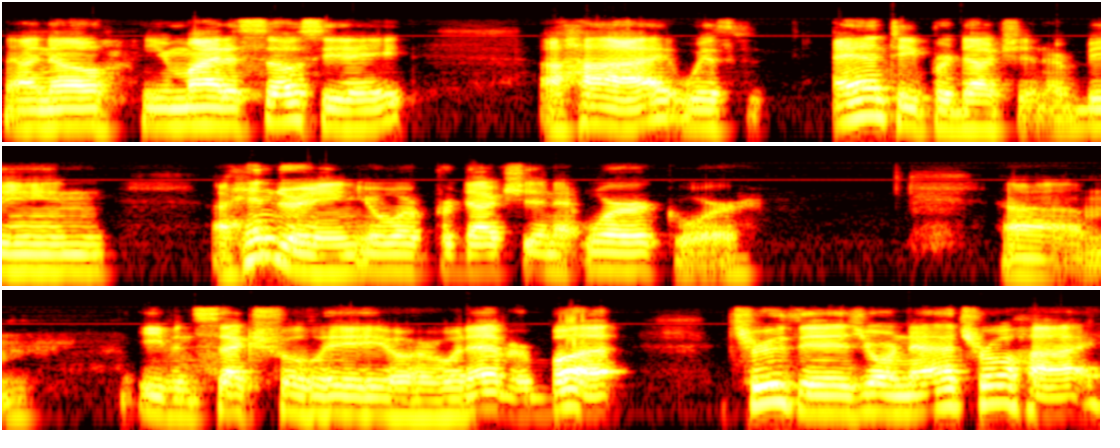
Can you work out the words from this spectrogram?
Now, I know you might associate a high with anti-production or being uh, hindering your production at work or um, even sexually or whatever. But truth is, your natural high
